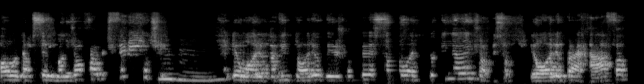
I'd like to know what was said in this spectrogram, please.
a olhar o ser humano de uma forma diferente. Uhum. Eu olho para a Vitória, eu vejo uma pessoa ali dominante, uma pessoa. Eu olho para a Rafa,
